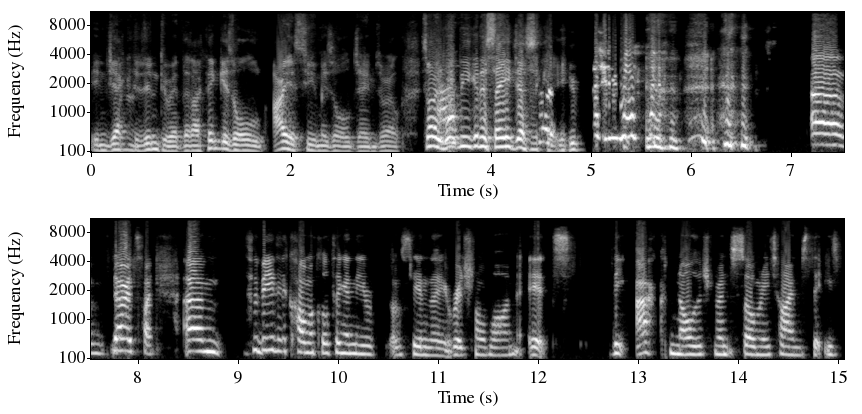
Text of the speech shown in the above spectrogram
injected into it that I think is all I assume is all James Whale. Sorry, what were you going to say, Jessica? Um, no, it's fine. Um, for me, the comical thing in the obviously in the original one, it's the acknowledgement so many times that he's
